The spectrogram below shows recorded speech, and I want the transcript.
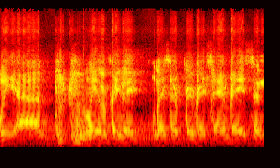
we uh, we have a pretty big, like I said, pretty big fan base, and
